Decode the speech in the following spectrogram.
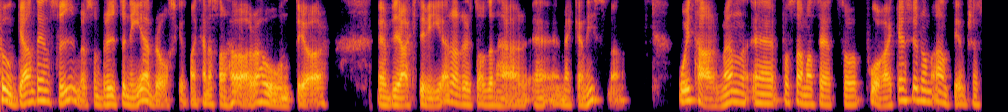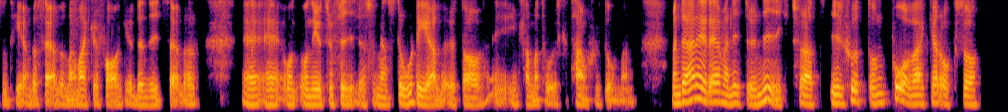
tuggande enzymer som bryter ner brosket, man kan nästan höra hur ont det gör, eh, blir aktiverade av den här eh, mekanismen. Och i tarmen eh, på samma sätt så påverkas ju de antigenpresenterande cellerna, makrofager, dendritceller eh, eh och, och neutrofiler som är en stor del av eh, inflammatoriska tarmsjukdomen. Men där är det även lite unikt för att IL-17 påverkar också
